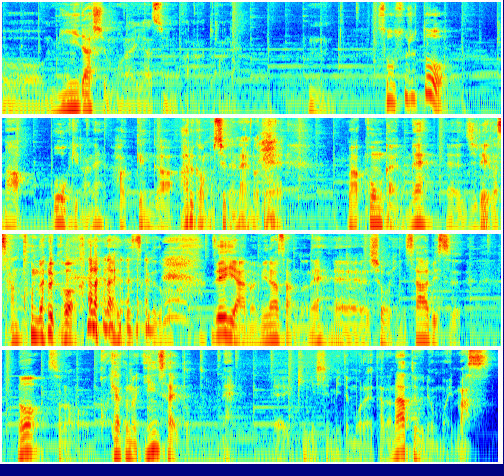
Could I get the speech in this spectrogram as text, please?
お見出してもらいやすいのかなとかね、うん、そうするとまあ大きなね発見があるかもしれないので まあ今回のね、えー事例が参考になるかわからないですけれども ぜひあの皆さんのね、えー商品サービスのその顧客のインサイトっていうのをね、えー気にしてみてもらえたらなというふうに思います。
